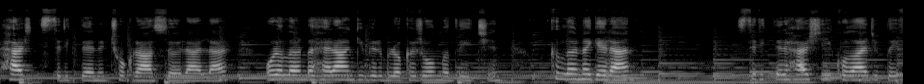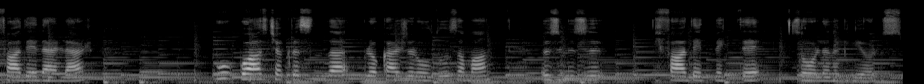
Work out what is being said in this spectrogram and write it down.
her istediklerini çok rahat söylerler. Oralarında herhangi bir blokaj olmadığı için akıllarına gelen İstedikleri her şeyi kolaycıkla ifade ederler. Bu boğaz çakrasında blokajlar olduğu zaman özümüzü ifade etmekte zorlanabiliyoruz.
